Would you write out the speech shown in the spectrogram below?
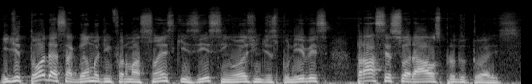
e de toda essa gama de informações que existem hoje disponíveis para assessorar os produtores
